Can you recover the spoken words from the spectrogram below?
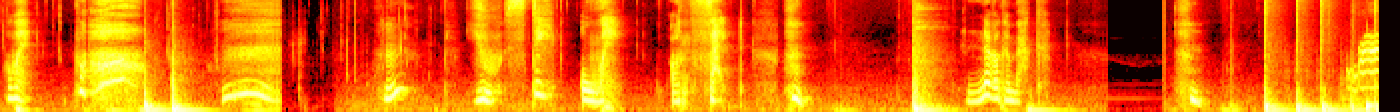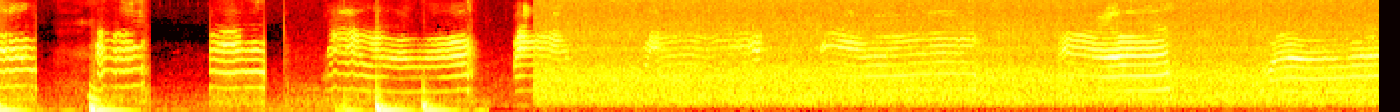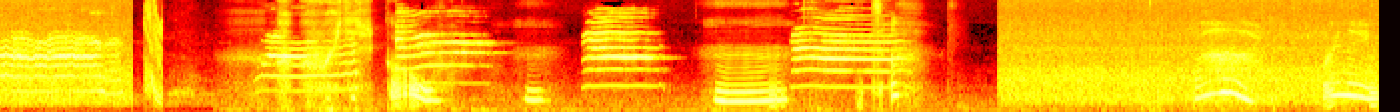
Away. Hmm? You stay away. Outside. Hmm. Never come back. Hmm. Where did it go? Hmm. Hmm. It's, uh, ah, raining. I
